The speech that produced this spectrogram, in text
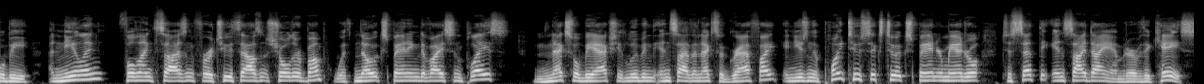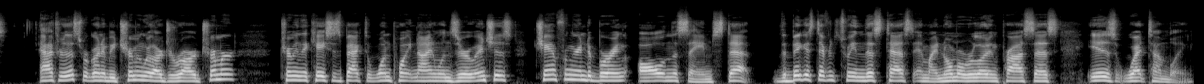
will be annealing, full length sizing for a 2000 shoulder bump with no expanding device in place, Next, we'll be actually lubing the inside of the necks with graphite and using a .262 expander mandrel to set the inside diameter of the case. After this, we're going to be trimming with our Giraud trimmer, trimming the cases back to 1.910 inches, chamfering and deburring all in the same step. The biggest difference between this test and my normal reloading process is wet tumbling.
